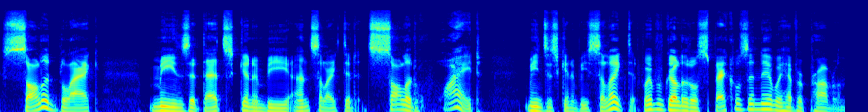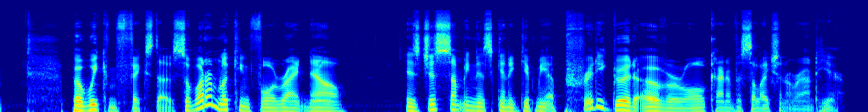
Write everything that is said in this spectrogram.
Solid black means that that's going to be unselected. Solid white means it's going to be selected. Where we've got little speckles in there, we have a problem. But we can fix those. So what I'm looking for right now is just something that's going to give me a pretty good overall kind of a selection around here.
